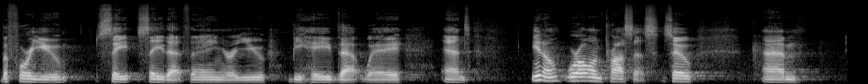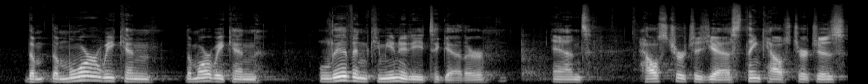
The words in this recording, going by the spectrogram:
before you say, say that thing or you behave that way. And, you know, we're all in process. So um, the, the, more we can, the more we can live in community together and house churches, yes, think house churches,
